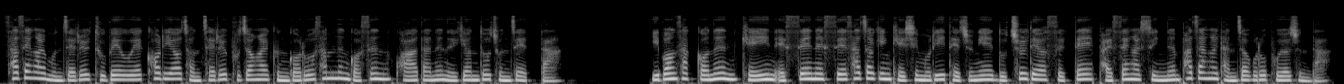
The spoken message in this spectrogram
사생활 문제를 두 배우의 커리어 전체를 부정할 근거로 삼는 것은 과하다는 의견도 존재했다. 이번 사건은 개인 SNS의 사적인 게시물이 대중에 노출되었을 때 발생할 수 있는 파장을 단적으로 보여준다.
